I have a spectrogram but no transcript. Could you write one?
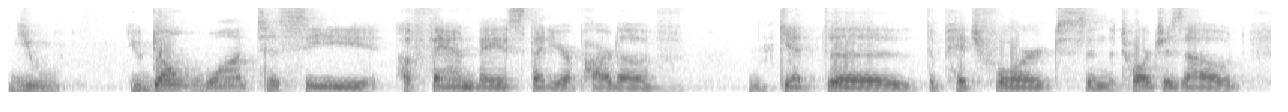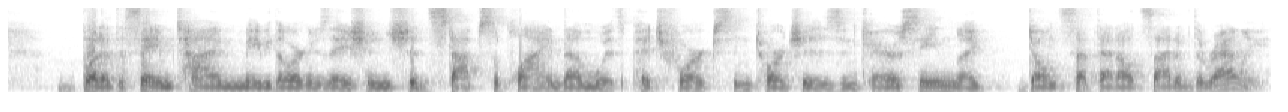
you you don't want to see a fan base that you're a part of get the the pitchforks and the torches out but at the same time maybe the organization should stop supplying them with pitchforks and torches and kerosene. Like don't set that outside of the rally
